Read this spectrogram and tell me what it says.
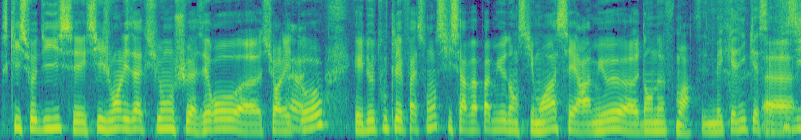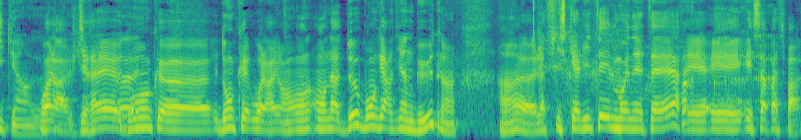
Ce qui se dit, c'est si je vends les actions, je suis à zéro euh, sur les taux. Et de toutes les façons, si ça va pas mieux dans six mois, ça ira mieux dans neuf mois. C'est une mécanique assez physique. Hein, voilà, je dirais. donc, donc voilà, on, a deux bons gardiens de but. Hein, la fiscalité et le monétaire, et, et, ça passe pas.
